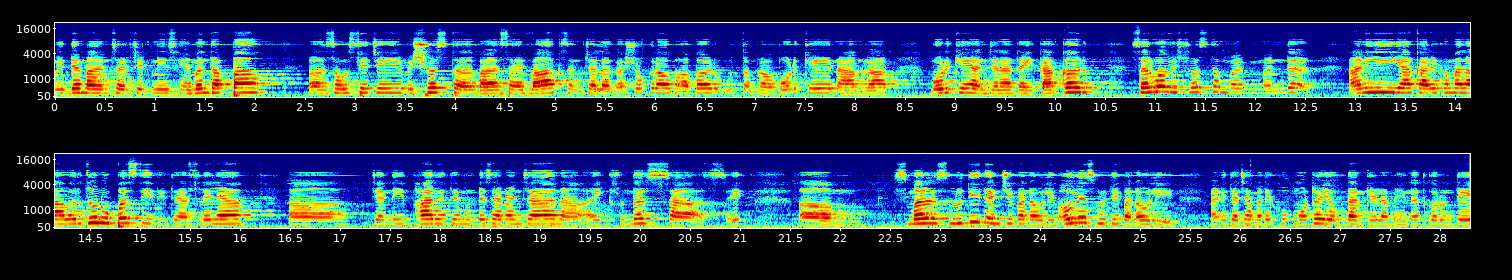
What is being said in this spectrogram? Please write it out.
विद्यमान सरचिटणीस हेमंत अप्पा संस्थेचे विश्वस्त बाळासाहेब वाघ संचालक अशोकराव भाबड उत्तमराव बोडके नामराव बोडके अंजनाताई काकड सर्व विश्वस्त म- मंडळ आणि या कार्यक्रमाला आवर्जून उपस्थित इथे असलेल्या ज्यांनी फार इथे मुंडे साहेबांचा ना एक सुंदर सा एक स्मर स्मृती त्यांची बनवली भव्य स्मृती बनवली आणि त्याच्यामध्ये खूप मोठं योगदान केलं मेहनत करून ते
